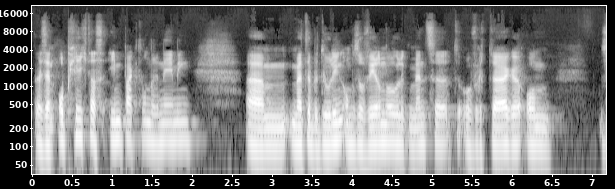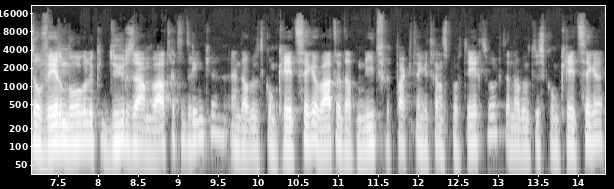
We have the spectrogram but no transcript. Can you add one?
wij zijn opgericht als impactonderneming um, met de bedoeling om zoveel mogelijk mensen te overtuigen om zoveel mogelijk duurzaam water te drinken. En dat wil concreet zeggen water dat niet verpakt en getransporteerd wordt. En dat wil dus concreet zeggen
